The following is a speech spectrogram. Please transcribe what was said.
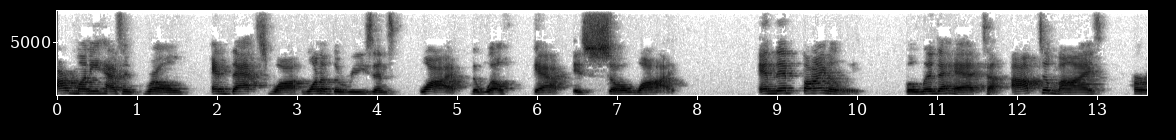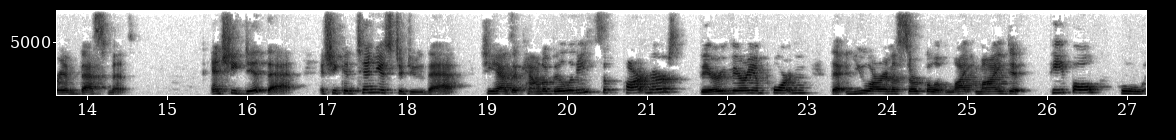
our money hasn't grown and that's why one of the reasons why the wealth gap is so wide. And then finally, Belinda had to optimize her investment. And she did that. And she continues to do that. She has accountability partners. Very, very important that you are in a circle of like-minded people who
